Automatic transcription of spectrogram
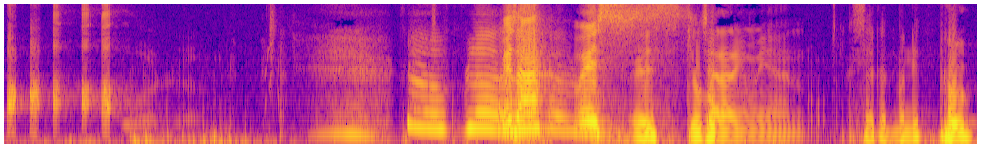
ah, ah, ah. Goblok. Wis ah, wis. Wis, cukup. Jalan kemean. 50 menit, Bro.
